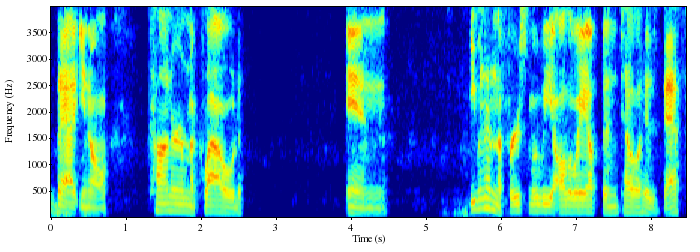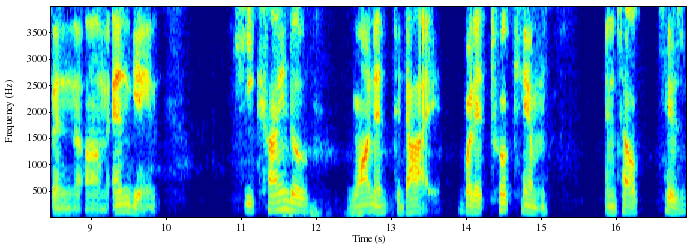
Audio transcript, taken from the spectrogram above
that, you know, Connor MacLeod in even in the first movie all the way up until his death in um, Endgame, he kind of wanted to die, but it took him until his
